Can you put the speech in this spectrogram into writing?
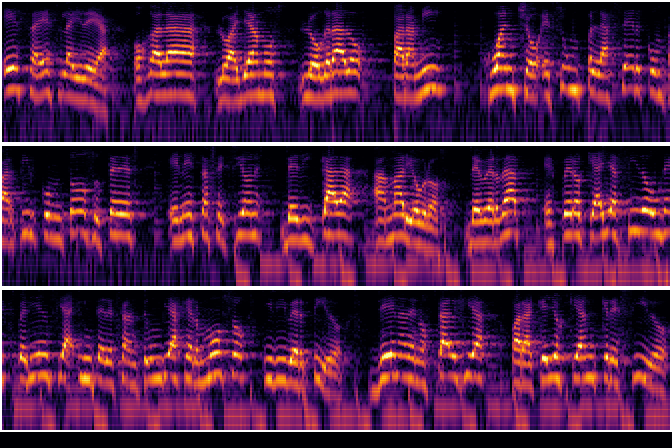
Esa es la idea. Ojalá lo hayamos logrado. Para mí, Juancho, es un placer compartir con todos ustedes en esta sección dedicada a Mario Bros. De verdad, espero que haya sido una experiencia interesante, un viaje hermoso y divertido, llena de nostalgia para aquellos que han crecido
